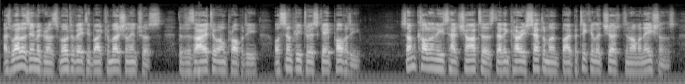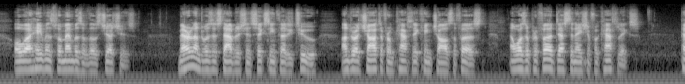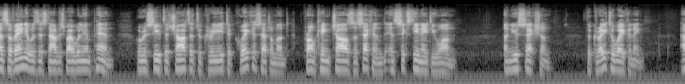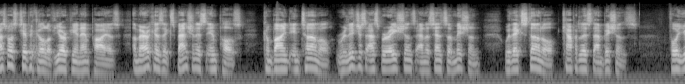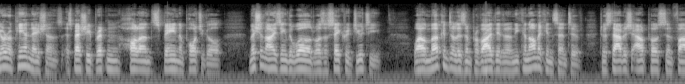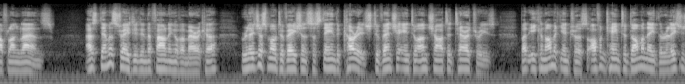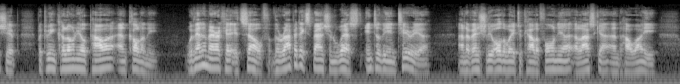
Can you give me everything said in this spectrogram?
as well as immigrants motivated by commercial interests, the desire to own property, or simply to escape poverty. Some colonies had charters that encouraged settlement by particular church denominations, or were havens for members of those churches. Maryland was established in 1632 under a charter from Catholic King Charles I and was a preferred destination for Catholics. Pennsylvania was established by William Penn, who received a charter to create a Quaker settlement from King Charles II in 1681. A new section The Great Awakening. As was typical of European empires, America's expansionist impulse combined internal religious aspirations and a sense of mission with external capitalist ambitions. For European nations, especially Britain, Holland, Spain, and Portugal, missionizing the world was a sacred duty, while mercantilism provided an economic incentive to establish outposts in far flung lands. As demonstrated in the founding of America, religious motivation sustained the courage to venture into uncharted territories, but economic interests often came to dominate the relationship between colonial power and colony. Within America itself, the rapid expansion west into the interior, and eventually all the way to California, Alaska, and Hawaii,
